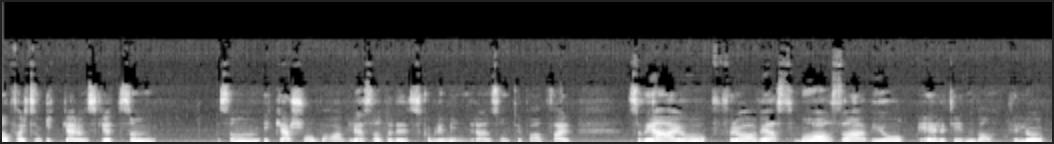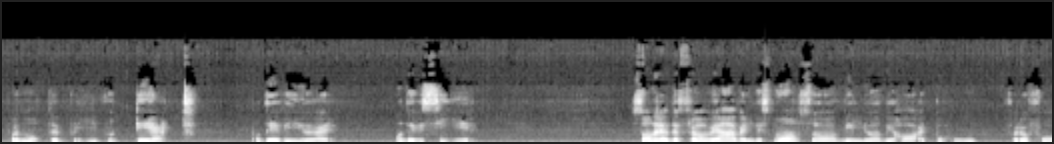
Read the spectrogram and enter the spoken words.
atferd som ikke er ønsket, som, som ikke er så behagelige, så at det skal bli mindre av en sånn type atferd. Så vi er jo, fra vi er små, så er vi jo hele tiden vant til å på en måte bli vurdert på det vi gjør, og det vi sier. Så allerede fra vi er veldig små, så vil jo vi ha et behov for å få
